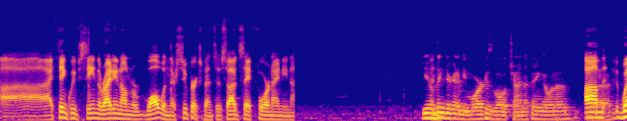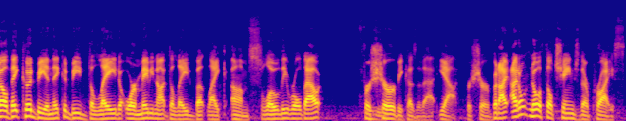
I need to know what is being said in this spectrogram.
Uh, I think we've seen the writing on the wall when they're super expensive, so I'd say four ninety nine. You don't think they're going to be more because of the whole China thing going on? Um, uh, well, they could be, and they could be delayed, or maybe not delayed, but like um, slowly rolled out for mm-hmm. sure because of that. Yeah, for sure. But I, I don't know if they'll change their price.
